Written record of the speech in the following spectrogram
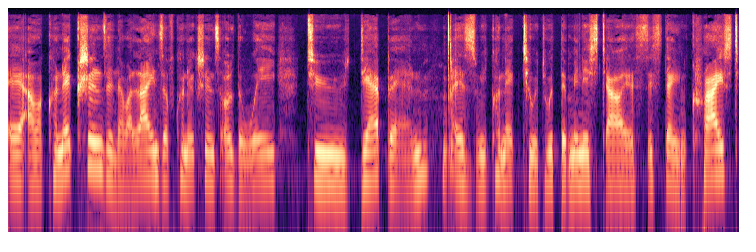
uh, our connections and our lines of connections all the way to Durban as we connect to it with the minister, a sister in Christ.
